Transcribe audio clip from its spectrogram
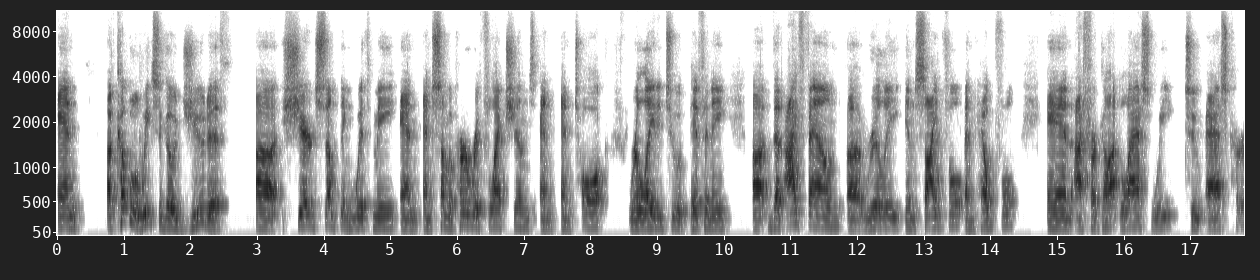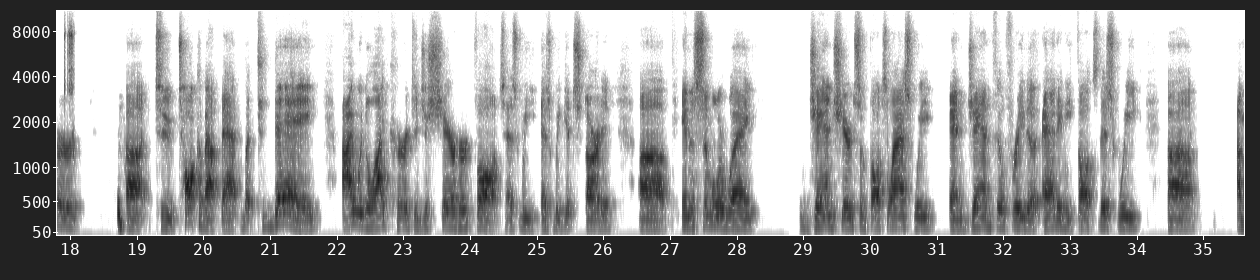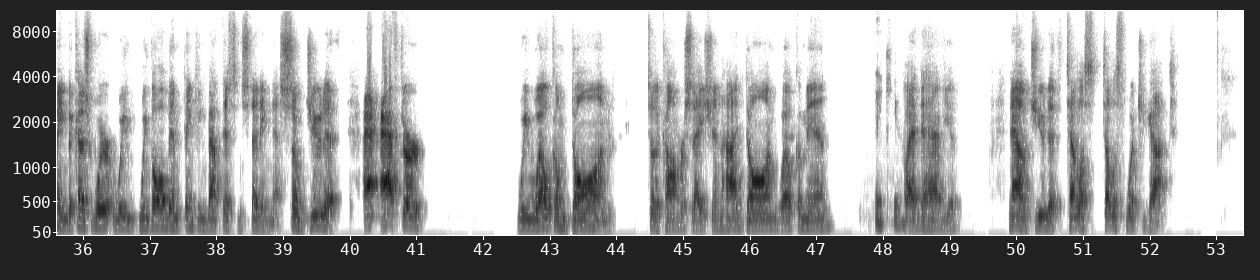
And a couple of weeks ago, Judith uh, shared something with me and, and some of her reflections and, and talk related to Epiphany uh, that I found uh, really insightful and helpful. And I forgot last week to ask her uh, to talk about that. But today, I would like her to just share her thoughts as we as we get started. Uh, in a similar way, Jan shared some thoughts last week and Jan, feel free to add any thoughts this week. Uh, I mean, because we're we we've all been thinking about this and studying this. So Judith, a- after we welcome Dawn to the conversation. Hi, Dawn. Welcome in. Thank you. Glad to have you. Now, Judith, tell us tell us what you got.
